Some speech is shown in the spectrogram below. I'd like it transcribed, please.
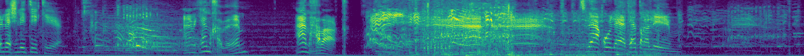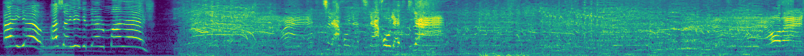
لاش لي تيكي أنا كان نخدم انحرق سلاق ولا تتغلم أيوه أسيق للمانج سلاق ولا سلاق ولا سلاق اوراش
